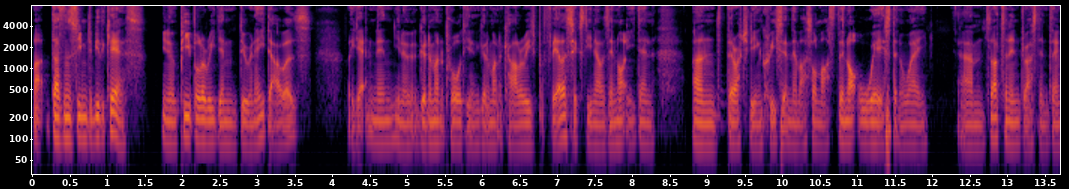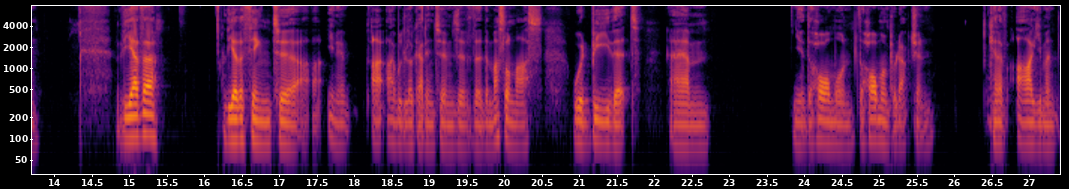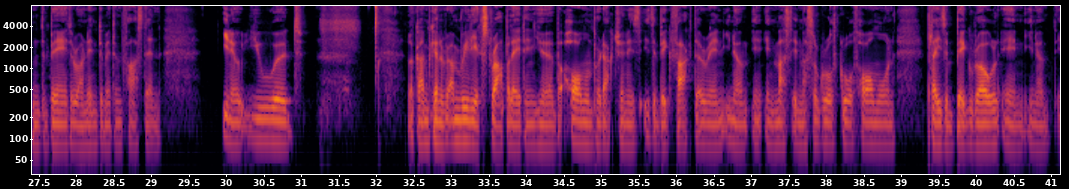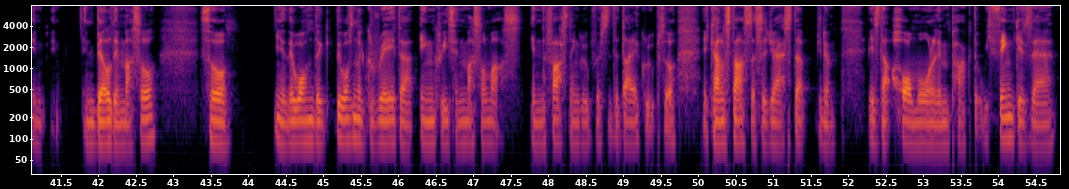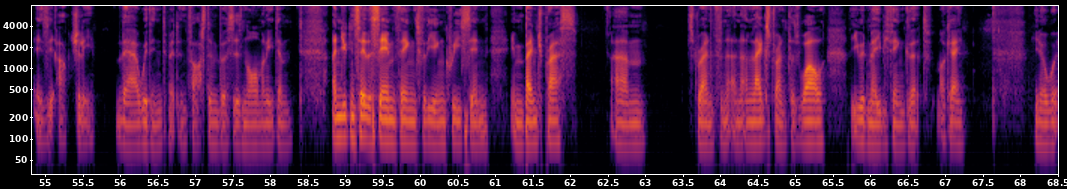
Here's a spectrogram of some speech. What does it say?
that doesn't seem to be the case. You know, people are eating doing eight hours. They're getting in, you know, a good amount of protein, a good amount of calories. But for the other 16 hours, they're not eating, and they're actually increasing their muscle mass. They're not wasting away. Um, so that's an interesting thing. The other, the other thing to uh, you know, I, I would look at in terms of the, the muscle mass would be that um, you know, the hormone, the hormone production kind of argument and debate around intermittent fasting, you know, you would look. I'm kind of I'm really extrapolating here, but hormone production is, is a big factor in you know in, in muscle in muscle growth. Growth hormone plays a big role in you know in in, in building muscle. So you know, there wasn't a, there wasn't a greater increase in muscle mass in the fasting group versus the diet group. So it kind of starts to suggest that, you know, is that hormonal impact that we think is there, is it actually there with intermittent fasting versus normal eating? And you can say the same things for the increase in, in bench press, um, strength and, and, and leg strength as well. That you would maybe think that, okay, you know,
